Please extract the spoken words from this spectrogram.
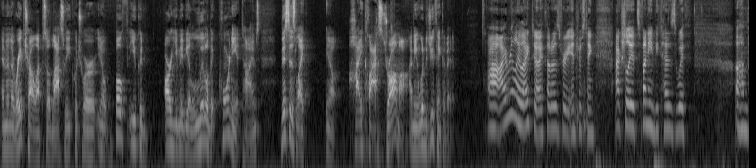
and then the rape trial episode last week, which were you know both you could argue maybe a little bit corny at times. This is like you know high class drama. I mean, what did you think of it? Uh, I really liked it. I thought it was very interesting. Actually, it's funny because with um,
